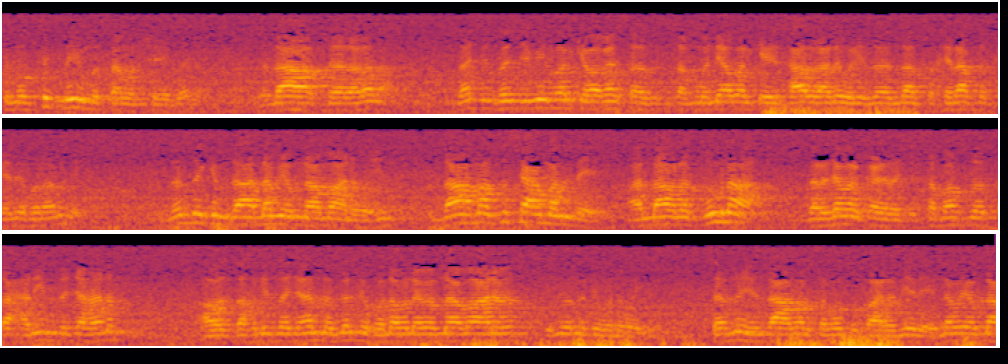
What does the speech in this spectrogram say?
چې مقصد نه مستعمل شي دا دا نجد زنجبین ور کے وغیرہ سب تقمنیا ور کے اظہار والے وہی انداز خلاف تو قیدے پر آنے زندہ کی دا لم یمنا مان ہو دا عمل تو سے عمل دے. اللہ نے دمنا درجہ ور کرے کہ سبب دا تحریم دا جہنم اور تحریم دا جہنم نگر جو خدا لم یمنا مان ہو انہوں نے ہونے وہی سب نے دا عمل سبب کو پار دے دے. لم یمنا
